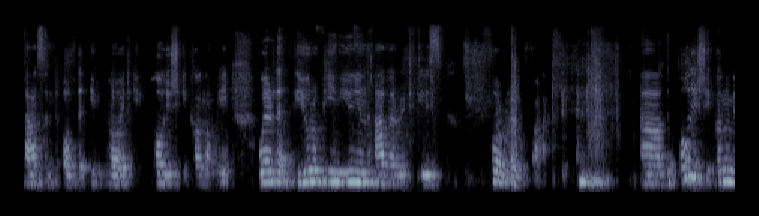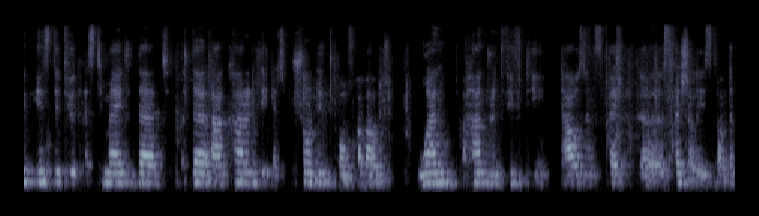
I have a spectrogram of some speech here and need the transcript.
percent of the employed in Polish economy, where the European Union average is 4.5. Uh, the Polish Economic Institute estimates that there are currently a shortage of about 150,000 spe uh, specialists on the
